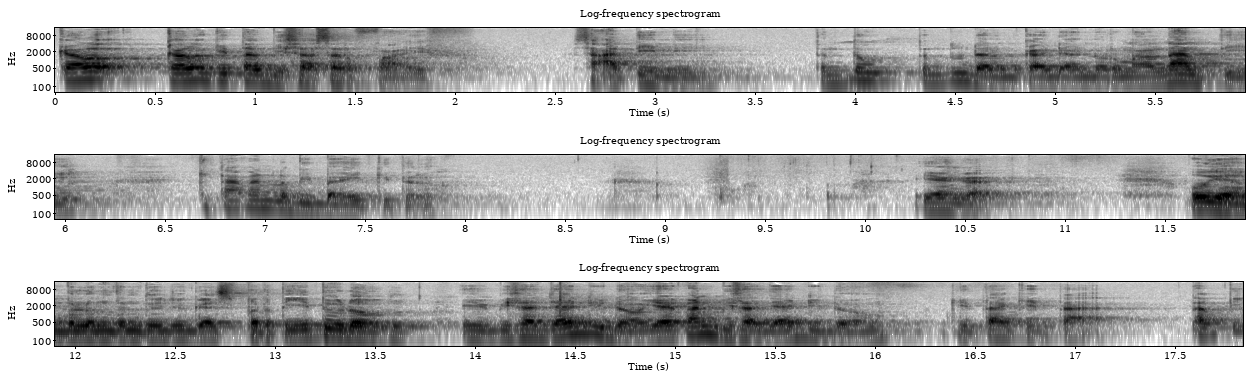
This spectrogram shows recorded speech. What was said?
kalau kalau kita bisa survive saat ini, tentu tentu dalam keadaan normal nanti kita akan lebih baik gitu loh. Iya enggak? Oh ya belum tentu juga seperti itu dong. Ya, bisa jadi dong, ya kan bisa jadi dong. Kita kita, tapi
